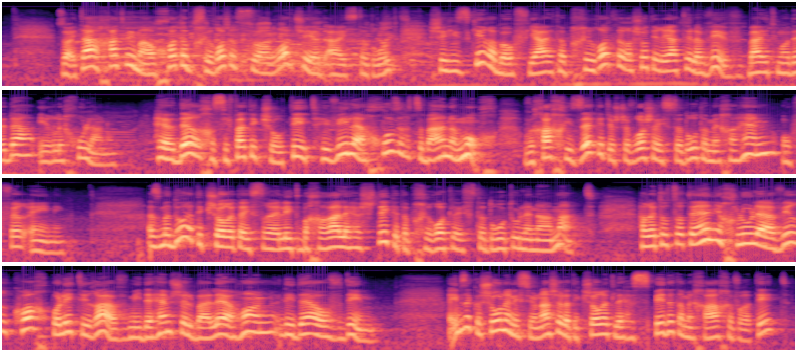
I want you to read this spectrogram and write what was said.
זו הייתה אחת ממערכות הבחירות הסוערות שידעה ההסתדרות, שהזכירה באופייה את הבחירות לראשות עיריית תל אביב, בה התמודדה עיר לכולנו. היעדר חשיפה תקשורתית הביא לאחוז הצבעה נמוך, ובכך חיזק את יושב ראש ההסתדרות המכהן, עופר עיני. אז מדוע התקשורת הישראלית בחרה להשתיק את הבחירות להסתדרות ולנעמת? הרי תוצאותיהן יכלו להעביר כוח פוליטי רב מידיהם של בעלי ההון לידי העובדים. האם זה קשור לניסיונה של התקשורת להספיד את המחאה החברתית?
